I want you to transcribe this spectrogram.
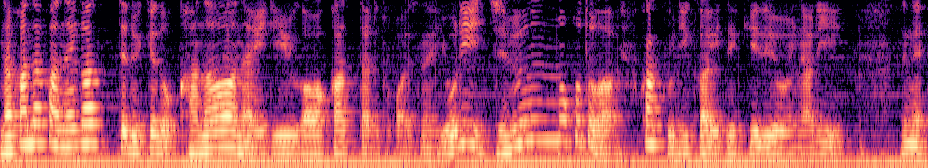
なかなか願ってるけど叶わない理由が分かったりとかですね、より自分のことが深く理解できるようになり、でね、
